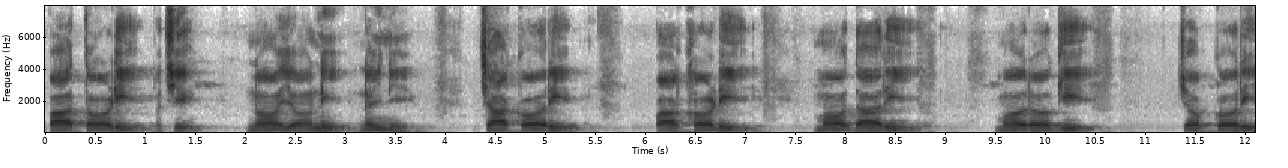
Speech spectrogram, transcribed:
પાતળી, પછી નયની નયની. ચાકરી, પાખડી. મદારી, મરઘી. ચકરી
